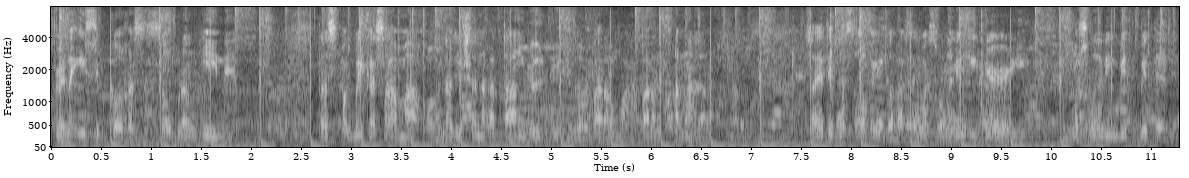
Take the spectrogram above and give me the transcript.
Pero naisip ko kasi sobrang init. Tapos pag may kasama ako, lagi siya nakatangle dito. Parang, parang tanga lang. So I think mas okay ito kasi mas madaling i-carry. Mas madaling bit-bitin.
